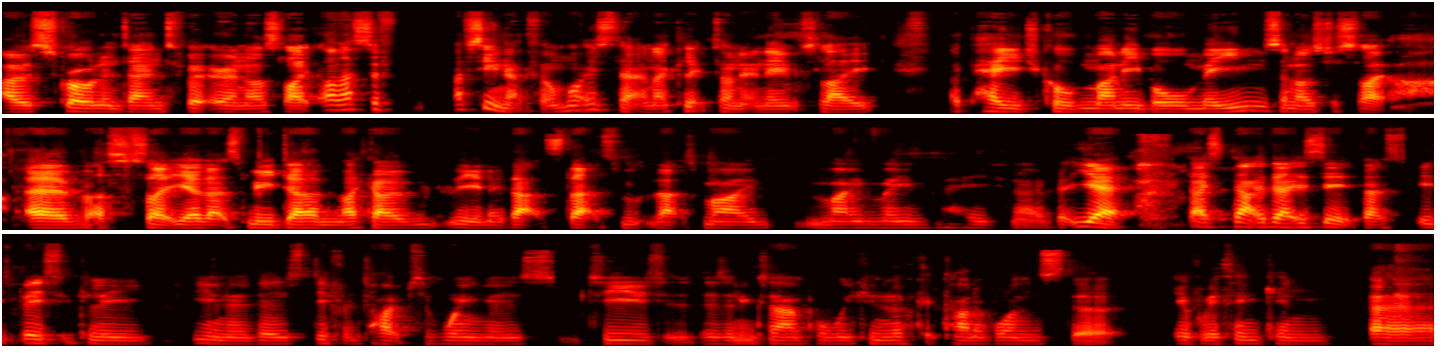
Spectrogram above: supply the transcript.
I was scrolling down Twitter and I was like, "Oh, that's a I've seen that film. What is that?" And I clicked on it and it was like a page called Moneyball memes, and I was just like, oh. um, I was like, "Yeah, that's me done." Like I, you know, that's that's that's my my main page now. But yeah, that's that that is it. That's it's basically you know, there's different types of wingers. To use as an example, we can look at kind of ones that if we're thinking, uh,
